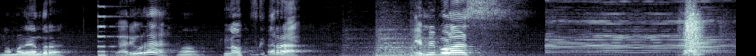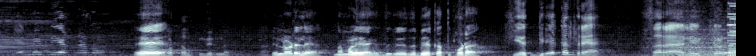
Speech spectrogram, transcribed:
ನಮ್ಮ ಮಳೆಯಂದ್ರ ಯಾರು ಇವ್ರ ಹಾಂ. ನಮಸ್ಕಾರ. ಎಮ್ಮಿ ಬಳಸ್. ಎಮ್ಮಿ ಬೇಕು ಏ ಇಲ್ಲಿ ನೋಡಿಲ್ಲ ನಮ್ಮ ಮಳೆ ಇದು ಬೇಕತ್ ಕೊಡ. ಇದು ಬೇಕಂದ್ರೆ ಸರ ನೀವು ಕೇಳು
